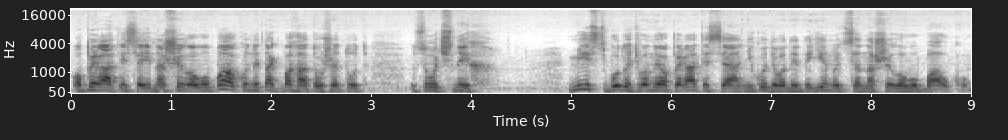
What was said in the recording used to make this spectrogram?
опиратися і на шилову балку. Не так багато вже тут зручних місць. Будуть вони опиратися, нікуди вони не дінуться на шилову балку.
